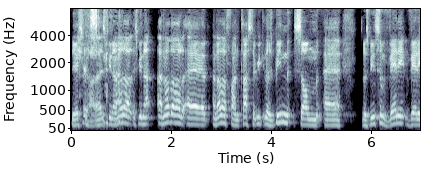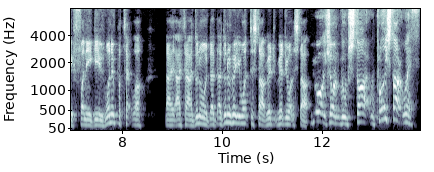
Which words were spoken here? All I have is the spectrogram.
Yes, we are. It's been another. It's been a, another uh, another fantastic week. There's been some. Uh, there's been some very very funny games. One in particular. I I, th- I don't know. I, I, don't know where you want to start. Where, where do you want to start? You know what, Sean? We'll start. We'll probably start with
